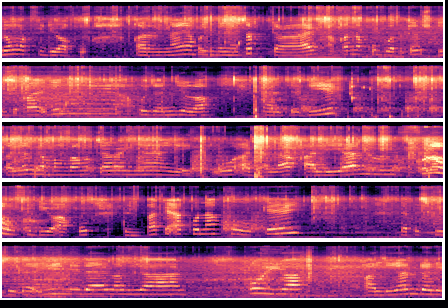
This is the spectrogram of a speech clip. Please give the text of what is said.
download video aku. Karena yang paling banyak subscribe akan aku buatkan skripsi kayak gini. Aku janji loh nah jadi kalian gampang banget caranya yaitu adalah kalian follow video aku dan pakai akun aku oke? Okay? dapat kayak ini deh kalian. Oh iya kalian dari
